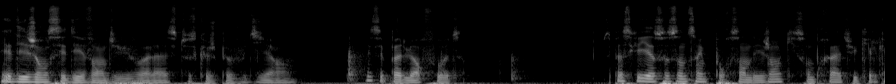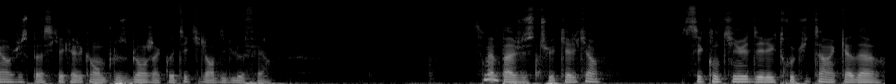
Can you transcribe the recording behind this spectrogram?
Il y a des gens, c'est des vendus, voilà, c'est tout ce que je peux vous dire. Hein. Mais c'est pas de leur faute. C'est parce qu'il y a 65% des gens qui sont prêts à tuer quelqu'un juste parce qu'il y a quelqu'un en blouse blanche à côté qui leur dit de le faire. C'est même pas juste tuer quelqu'un. C'est continuer d'électrocuter un cadavre.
